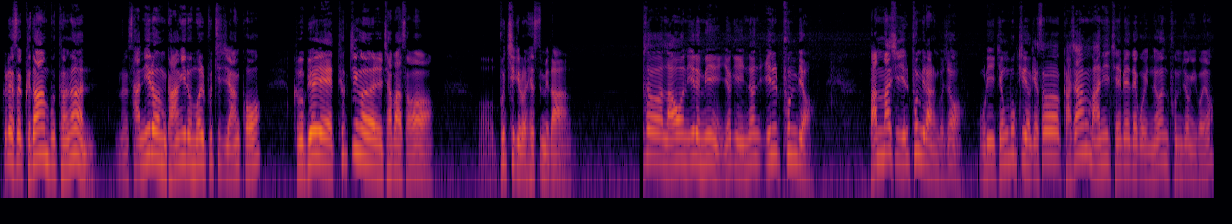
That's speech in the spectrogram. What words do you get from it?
그래서 그 다음부터는 산 이름, 강 이름을 붙이지 않고 그 벼의 특징을 잡아서 어, 붙이기로 했습니다. 그래서 나온 이름이 여기 있는 일품벼, 밥맛이 일품이라는 거죠. 우리 경북 지역에서 가장 많이 재배되고 있는 품종이고요.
